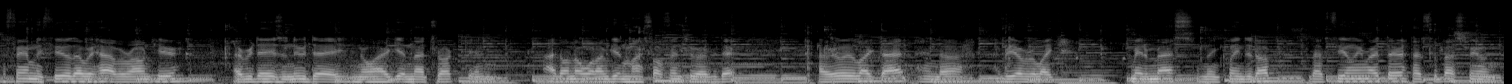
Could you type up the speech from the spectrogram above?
the family feel that we have around here. Every day is a new day. You know, I get in that truck and I don't know what I'm getting myself into every day. I really like that. And uh, have you ever like made a mess and then cleaned it up? That feeling right there, that's the best feeling.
